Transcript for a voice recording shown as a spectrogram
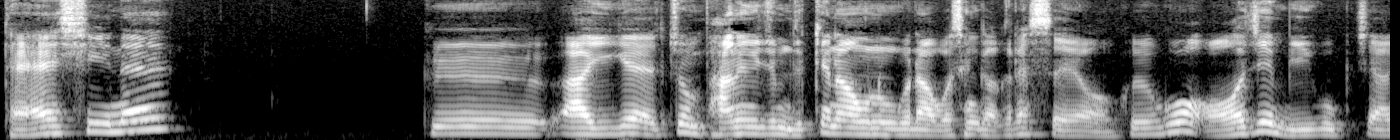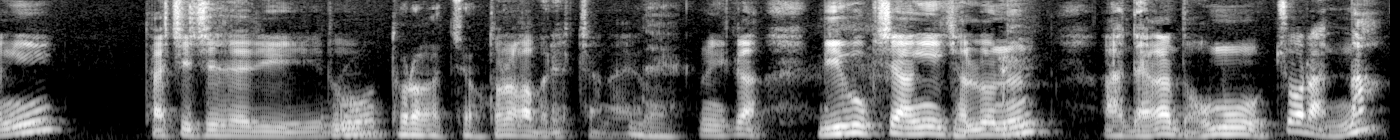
대신에 그 아 이게 좀 반응이 좀 늦게 나오는구나 하고 생각을 했어요. 그리고 어제 미국장이 다시 제자리로 로 돌아갔죠. 돌아가 버렸잖아요. 네. 그러니까 미국장이 결론은 아 내가 너무 쫄았나?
